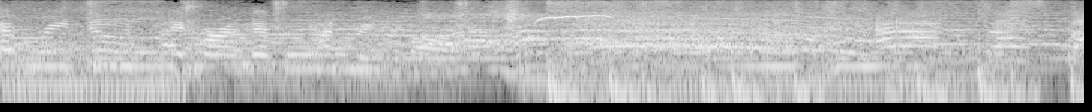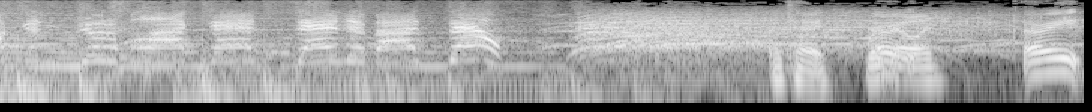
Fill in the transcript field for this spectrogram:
every newspaper in this country tomorrow. And I'm so fucking beautiful I can't stand it myself. Okay, we're All right. going. All right.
